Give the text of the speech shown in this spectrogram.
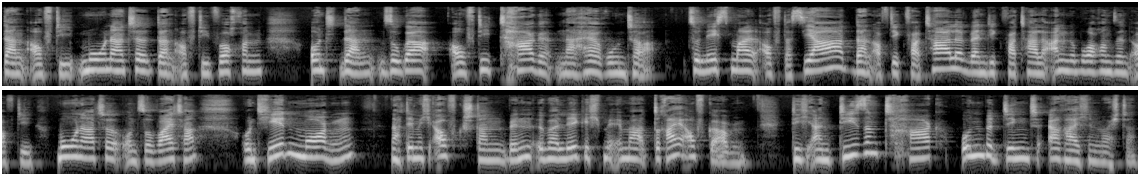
dann auf die Monate, dann auf die Wochen und dann sogar auf die Tage nachher runter. Zunächst mal auf das Jahr, dann auf die Quartale, wenn die Quartale angebrochen sind, auf die Monate und so weiter. Und jeden Morgen, nachdem ich aufgestanden bin, überlege ich mir immer drei Aufgaben, die ich an diesem Tag unbedingt erreichen möchte.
